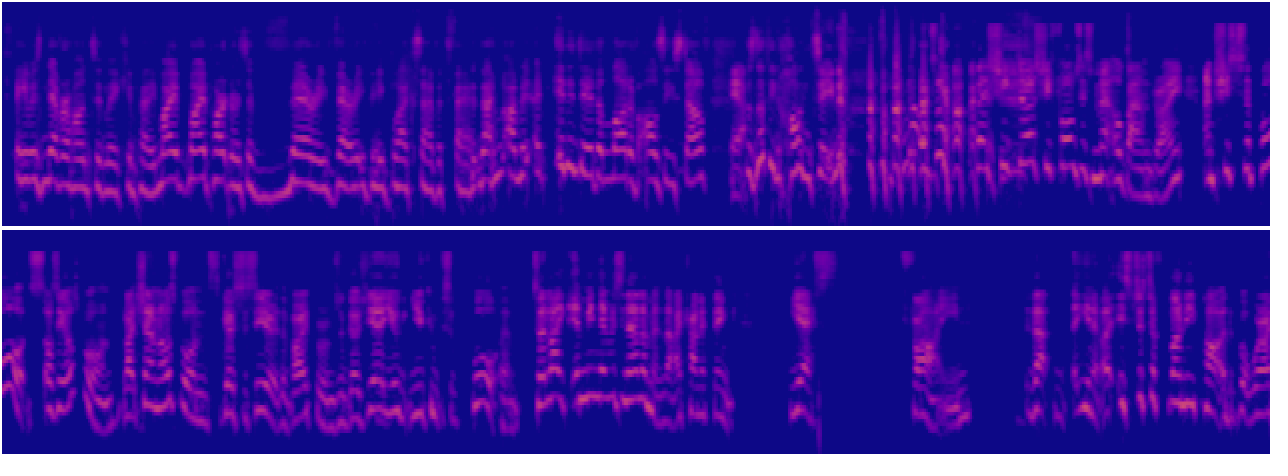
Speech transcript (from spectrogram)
he was never hauntingly compelling. My my partner is a very very big Black Sabbath fan. I'm I'm, I'm inundated with a lot of Ozzy stuff. Yeah. There's nothing haunting about Not that guy. But she does. She forms this metal band, right? And she supports Ozzy Osbourne. Like Sharon Osbourne goes to see her at the Viper Rooms and goes, "Yeah, you you can support him." So, like, I mean, there is an element that I kind of think, yes, fine. That you know, it's just a funny part of the book where I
